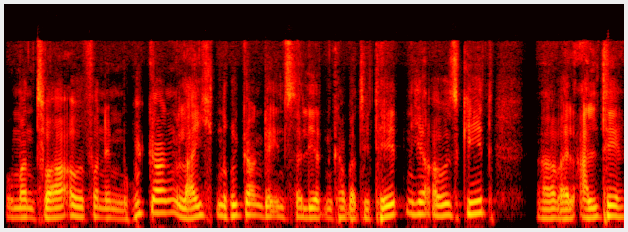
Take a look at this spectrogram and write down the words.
wo man zwar auch von dem Rückgang, leichten Rückgang der installierten Kapazitäten hier ausgeht, weil alte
